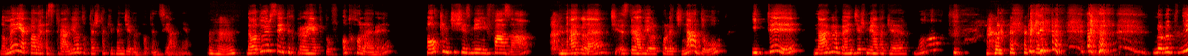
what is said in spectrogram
No my jak mamy estralio, to też takie będziemy potencjalnie. Mhm. Naładujesz sobie tych projektów od cholery, po czym ci się zmieni faza i nagle ci estradiol poleci na dół i ty nagle będziesz miała takie what? Nawet nie,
